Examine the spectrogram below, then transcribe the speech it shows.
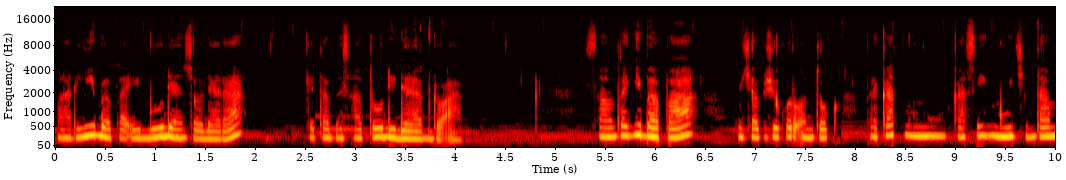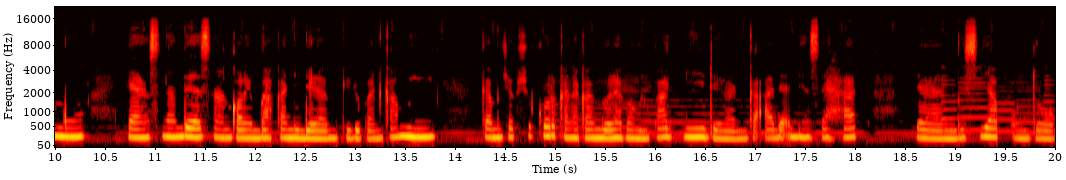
Mari Bapak Ibu dan Saudara, kita bersatu di dalam doa. Selamat pagi Bapak, ucap syukur untuk berkatmu, kasihmu, cintamu yang senantiasa engkau limpahkan di dalam kehidupan kami. Kami ucap syukur karena kami boleh bangun pagi dengan keadaan yang sehat dan bersiap untuk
